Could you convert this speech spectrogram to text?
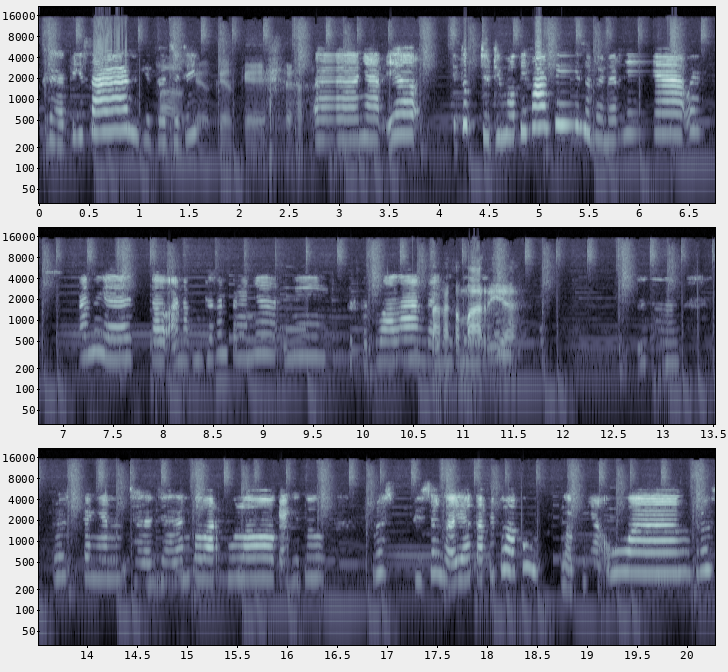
gratisan gitu. Oh, jadi oke oke uh, ya itu jadi motivasi sebenarnya. Weh anu ya kalau anak muda kan pengennya ini berpetualang kayak gitu. kemari ya. Uh, terus pengen jalan-jalan keluar pulau kayak gitu terus bisa nggak ya? Tapi tuh aku nggak punya uang. Terus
